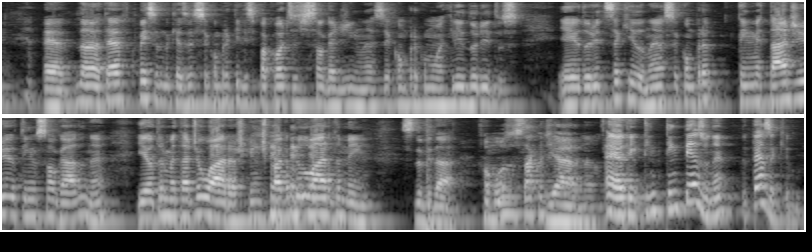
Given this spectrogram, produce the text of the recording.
é, não, eu até fico pensando que às vezes você compra aqueles pacotes de salgadinho, né? Você compra como aquele Doritos. E aí o Doritos é aquilo, né? Você compra, tem metade, tem o salgado, né? E a outra metade é o ar. Acho que a gente paga pelo ar também, se duvidar. O famoso saco de ar, não? É, tem, tem, tem peso, né? Pesa aquilo.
